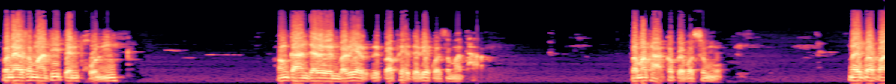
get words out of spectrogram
เพราะแนวสมาธิเป็นผล ของการเจริญประเรียกหรือประเภทจะเรียกว่าสมถะ สมถะก็แปลว่าสงบ ในบาบา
